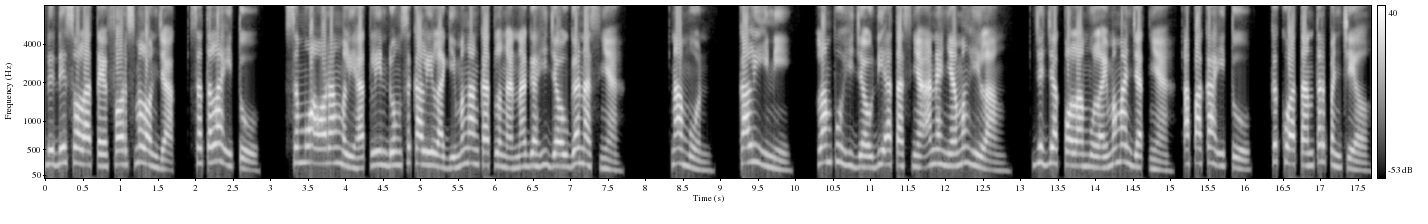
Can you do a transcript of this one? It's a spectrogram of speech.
The Desolate Force melonjak. Setelah itu, semua orang melihat Lindung sekali lagi mengangkat lengan naga hijau ganasnya. Namun, kali ini, lampu hijau di atasnya anehnya menghilang. Jejak pola mulai memanjatnya. Apakah itu kekuatan terpencil?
